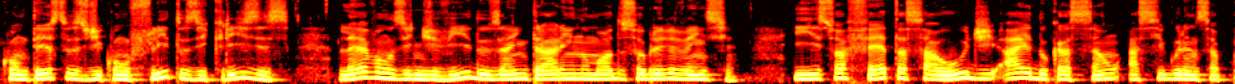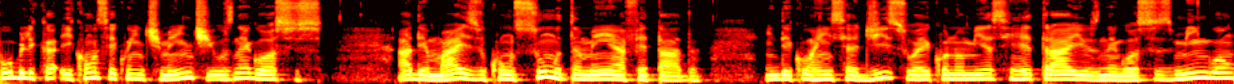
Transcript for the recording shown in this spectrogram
Contextos de conflitos e crises levam os indivíduos a entrarem no modo sobrevivência, e isso afeta a saúde, a educação, a segurança pública e, consequentemente, os negócios. Ademais, o consumo também é afetado. Em decorrência disso, a economia se retrai, os negócios minguam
